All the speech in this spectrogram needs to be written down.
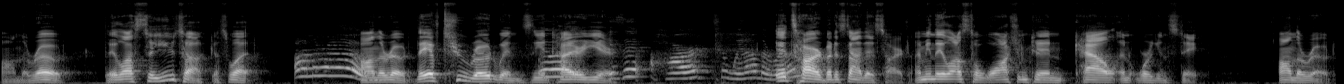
on the road. They lost to Utah. Guess what? On the road. On the road. They have two road wins the Wait, entire year. Is it hard to win on the road? It's hard, but it's not this hard. I mean, they lost to Washington, Cal, and Oregon State on the road.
